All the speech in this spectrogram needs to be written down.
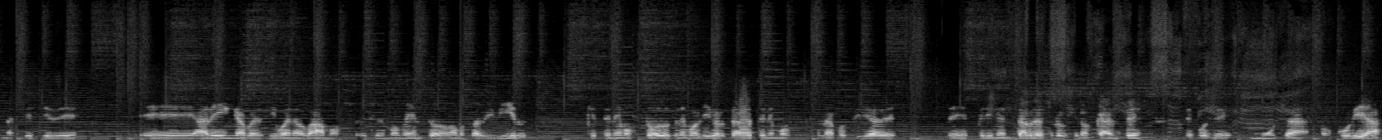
una especie de eh, arenga para decir, bueno, vamos, es el momento, vamos a vivir, que tenemos todo, tenemos libertad, tenemos la posibilidad de, experimentar, de hacer lo que nos cante, después de mucha oscuridad.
